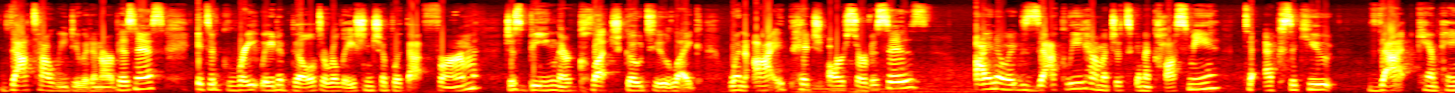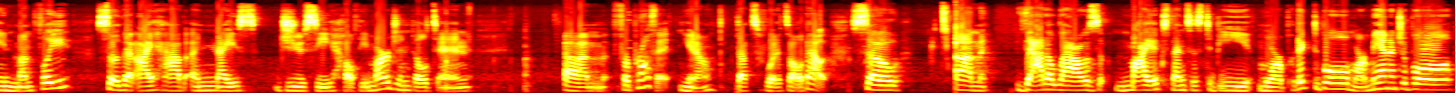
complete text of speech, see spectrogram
That's how we do it in our business. It's a great way to build a relationship with that firm, just being their clutch go to. Like when I pitch our services, I know exactly how much it's going to cost me to execute that campaign monthly so that I have a nice, juicy, healthy margin built in um, for profit. You know, that's what it's all about. So, um, that allows my expenses to be more predictable, more manageable,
